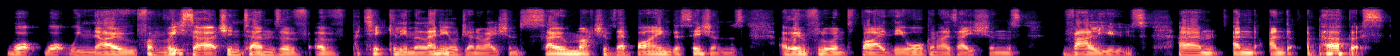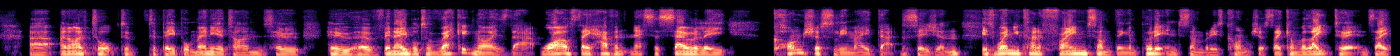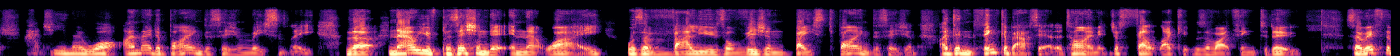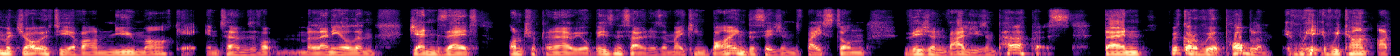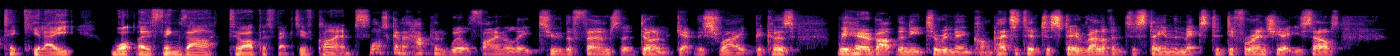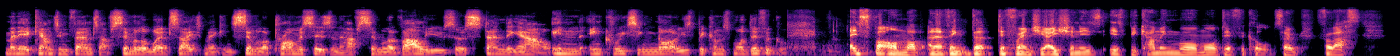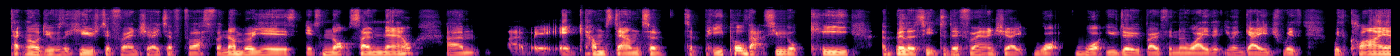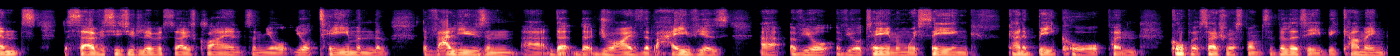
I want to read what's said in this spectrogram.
what what we know from research in terms of of particularly millennial generations, so much of their buying decisions are influenced by the organization's values um, and and a purpose. Uh, and I've talked to, to people many a times who who have been able to recognize that whilst they haven't necessarily consciously made that decision is when you kind of frame something and put it into somebody's conscious. They can relate to it and say actually you know what? I made a buying decision recently that now you've positioned it in that way was a values or vision based buying decision. I didn't think about it at the time. It just felt like it was the right thing to do. So if the majority of our new market in terms of millennial and gen z entrepreneurial business owners are making buying decisions based on vision values and purpose then we've got a real problem if we if we can't articulate what those things are to our prospective clients. What's going to happen will finally to the firms that don't get this right? Because we hear about the need to remain competitive to stay relevant to stay in the mix to differentiate yourselves many accounting firms have similar websites making similar promises and have similar value so standing out in increasing noise becomes more difficult. It's spot on bob and i think that differentiation is is becoming more and more difficult. So for us technology was a huge differentiator for us for a number of years. It's not so now. Um, uh, it, comes down to to people. That's your key ability to differentiate what what you do both in the way that you engage with with clients the services you deliver to those clients and your your team and the the values and uh, that that drive the behaviors uh, of your of your team. And we're seeing kind of b corp and corporate social responsibility becoming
